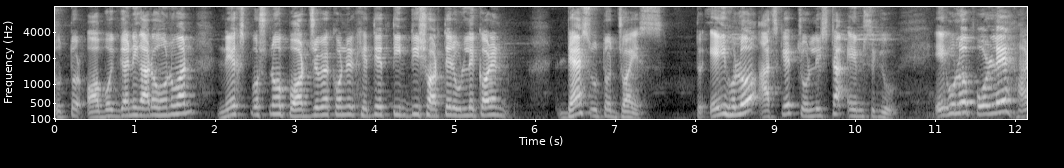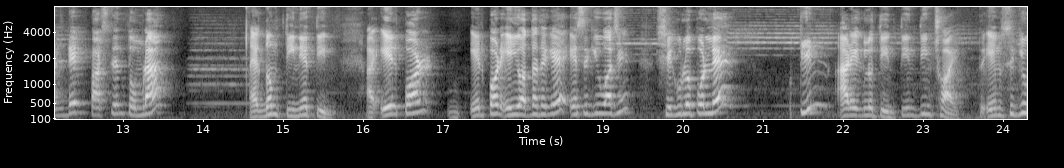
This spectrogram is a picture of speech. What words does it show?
উত্তর, অবৈজ্ঞানিক আরোহ অনুমান। নেক্সট প্রশ্ন, পর্যবেক্ষণের ক্ষেত্রে তিনটি শর্তের উল্লেখ করেন, ড্যাশ, উত্তর, জয়েস। তো এই হলো আজকের চল্লিশটা এমসিকিউ। এগুলো পড়লে হান্ড্রেড পার্সেন্ট তোমরা একদম তিনে তিন। আর এরপর এরপর এই অধ্যায় থেকে এসে কিউ আছে? সেগুলো পড়লে তিন আর এগুলো তিন তিন তিন, ছয়। তো এমসিকিউ,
